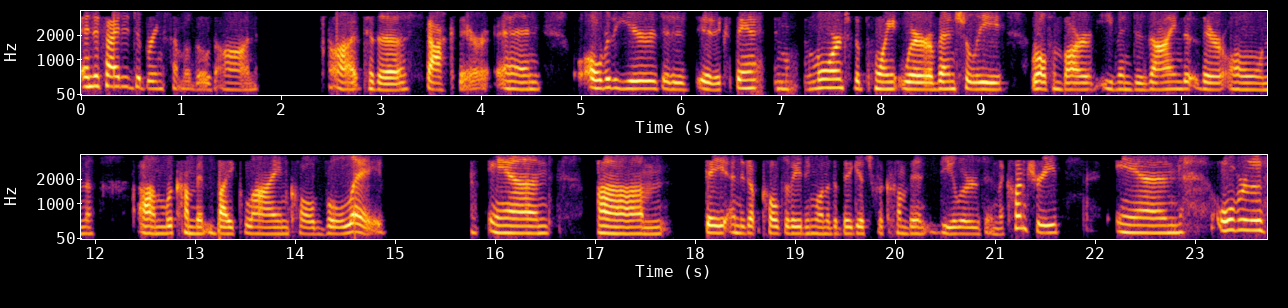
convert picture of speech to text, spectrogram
and decided to bring some of those on uh, to the stock there. And over the years, it, it expanded more to the point where eventually Rolf and Barb even designed their own um, recumbent bike line called Volae. And um, they ended up cultivating one of the biggest recumbent dealers in the country. And over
